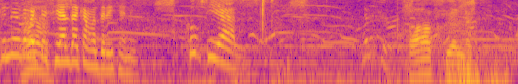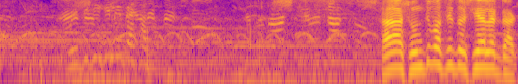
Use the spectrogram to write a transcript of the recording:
দিনের বেলাতে শিয়াল ডাকে আমাদের এখানে। খুব শিয়াল। সব শিয়াল দেখা হ্যাঁ শুনতে পাচ্ছি তো শিয়ালের ডাক।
